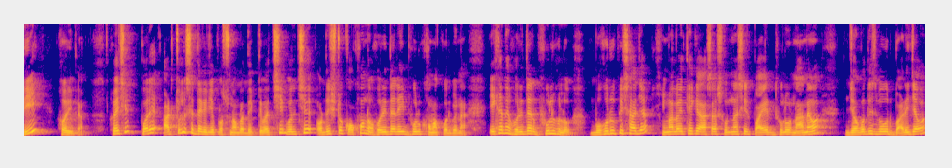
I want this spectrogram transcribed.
D Harida. হয়েছে? পরে আটচল্লিশের দিকে যে প্রশ্ন আমরা দেখতে পাচ্ছি, বলছে, অদৃষ্ট কখনও হরিদার এই ভুল ক্ষমা করবে না। এখানে হরিদার ভুল হলো বহুরূপী সাজা, হিমালয় থেকে আসা সন্ন্যাসীর পায়ের ধুলো না নেওয়া, জগদীশবাবুর বাড়ি যাওয়া,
